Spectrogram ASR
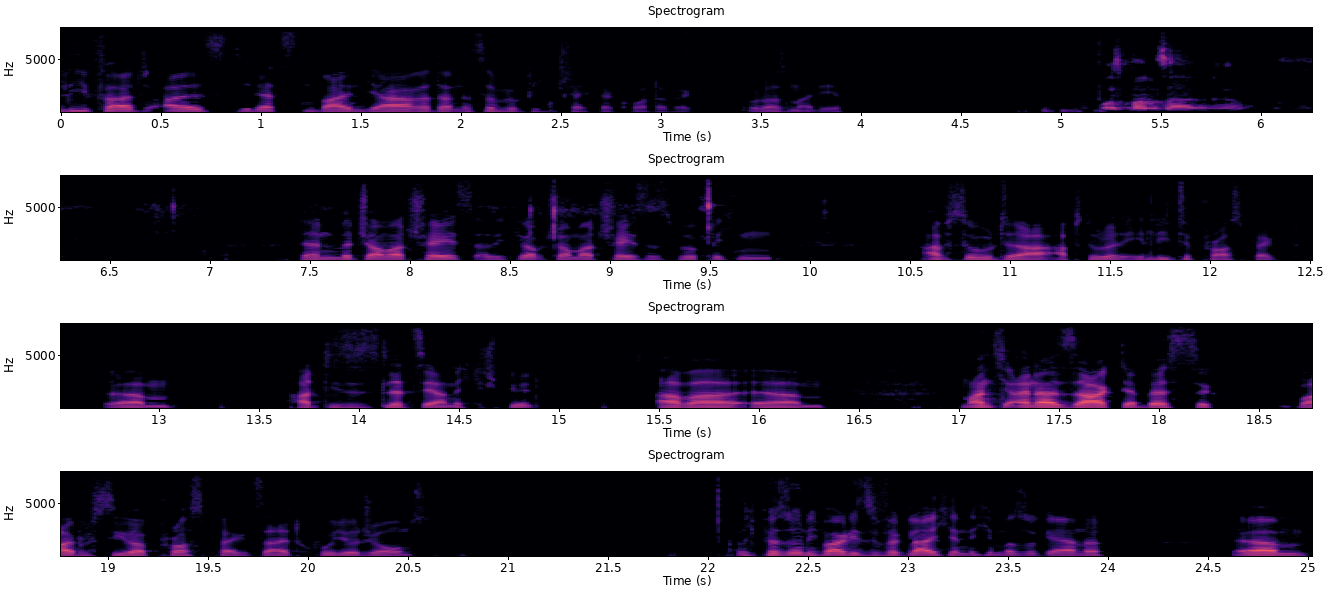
liefert als die letzten beiden Jahre, dann ist er wirklich ein schlechter Quarterback. Oder was meint ihr? Muss man sagen, ja. Denn mit Jamar Chase, also ich glaube, Jamar Chase ist wirklich ein absoluter, absoluter Elite-Prospect. Ähm, hat dieses letzte Jahr nicht gespielt. Aber ähm, Manch einer sagt, der beste Wide Receiver Prospect seit Julio Jones. Ich persönlich mag diese Vergleiche nicht immer so gerne. Ähm,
